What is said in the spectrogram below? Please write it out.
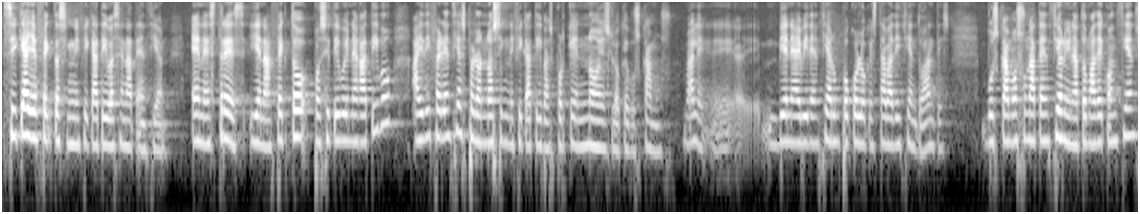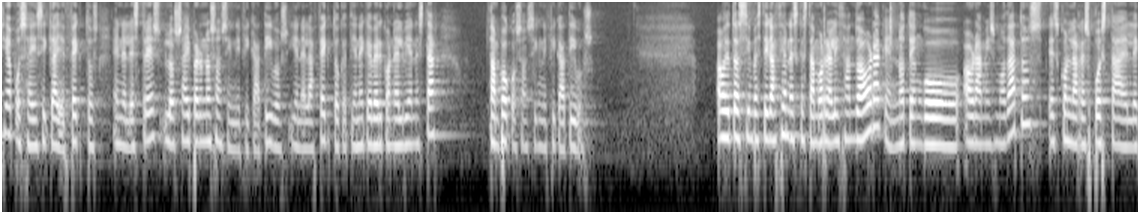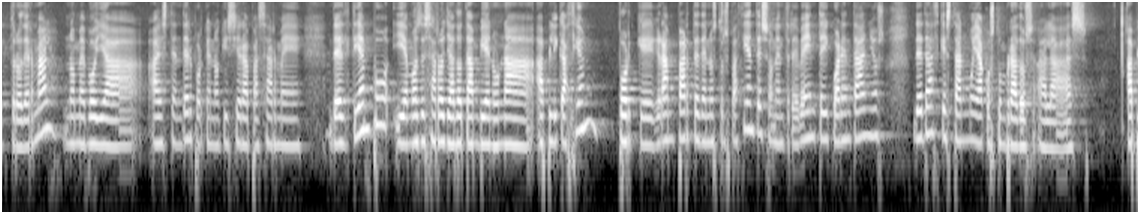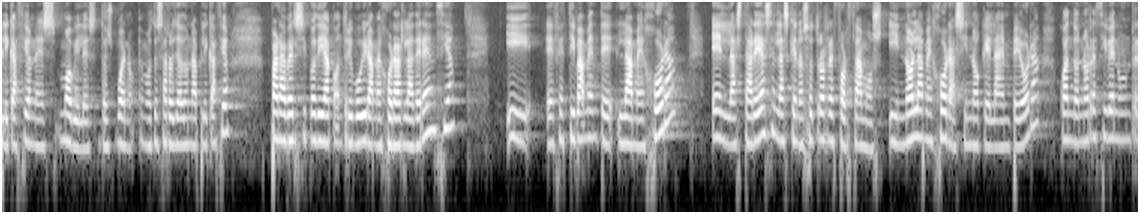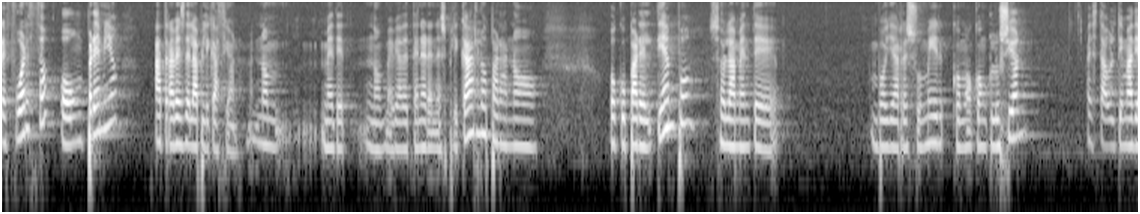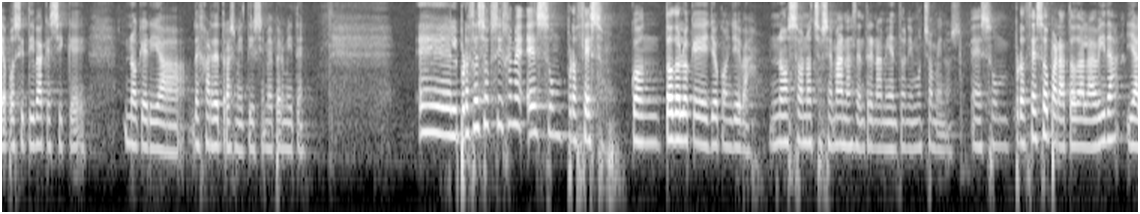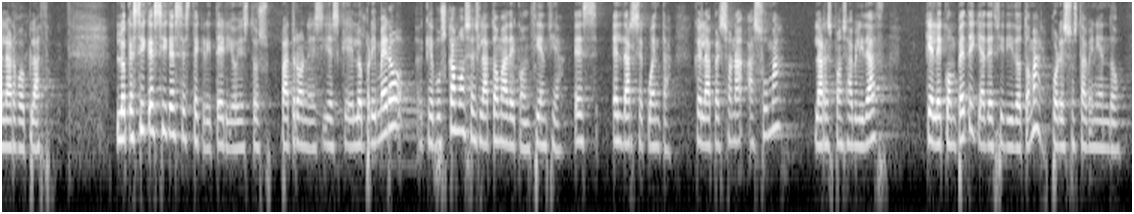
Sí que hay efectos significativos en atención. En estrés y en afecto positivo y negativo hay diferencias, pero no significativas, porque no es lo que buscamos. ¿vale? Eh, viene a evidenciar un poco lo que estaba diciendo antes. Buscamos una atención y una toma de conciencia, pues ahí sí que hay efectos. En el estrés los hay, pero no son significativos. Y en el afecto, que tiene que ver con el bienestar, tampoco son significativos. Otras investigaciones que estamos realizando ahora, que no tengo ahora mismo datos, es con la respuesta electrodermal. No me voy a, extender porque no quisiera pasarme del tiempo y hemos desarrollado también una aplicación porque gran parte de nuestros pacientes son entre 20 y 40 años de edad que están muy acostumbrados a las aplicaciones móviles. Entonces, bueno, hemos desarrollado una aplicación para ver si podía contribuir a mejorar la adherencia y efectivamente la mejora en las tareas en las que nosotros reforzamos y no la mejora, sino que la empeora cuando no reciben un refuerzo o un premio a través de la aplicación. No me, voy a detener en explicarlo para no ocupar el tiempo, solamente voy a resumir como conclusión esta última diapositiva que sí que no quería dejar de transmitir, si me permiten. El proceso Oxígeme es un proceso con todo lo que ello conlleva. No son ocho semanas de entrenamiento, ni mucho menos. Es un proceso para toda la vida y a largo plazo. Lo que sí que sigue es este criterio y estos patrones, y es que lo primero que buscamos es la toma de conciencia, es el darse cuenta, que la persona asuma la responsabilidad que le compete y que ha decidido tomar. Por eso está viniendo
